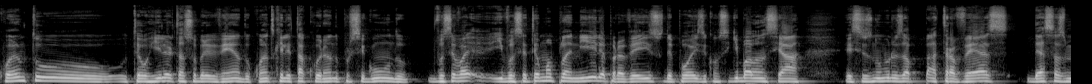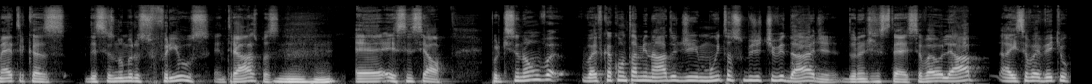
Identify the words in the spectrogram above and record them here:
quanto o teu healer está sobrevivendo, quanto que ele está curando por segundo, você vai e você ter uma planilha para ver isso depois e conseguir balancear esses números a, através dessas métricas, desses números frios, entre aspas, uhum. é essencial. Porque senão vai, vai ficar contaminado de muita subjetividade durante esse teste. Você vai olhar, aí você vai ver que o,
